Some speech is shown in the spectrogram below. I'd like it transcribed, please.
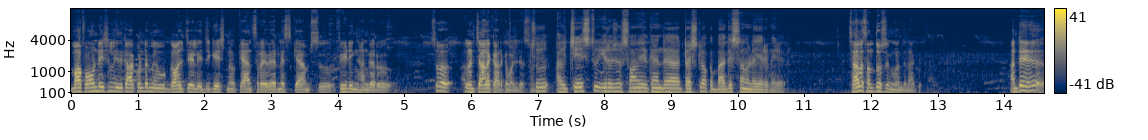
మా ఫౌండేషన్లో ఇది కాకుండా మేము girl child education cancer awareness camps feeding hunger so అలాంటి చాలా కార్యక్రమాలు చేస్తున్నాం. చూ అవి చేస్తూ ఈరోజు స్వామి వివేకానంద ట్రస్ట్లో ఒక భాగస్వాములు అయ్యారు మీరు. చాలా సంతోషంగా ఉంది నాకు. అంటే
